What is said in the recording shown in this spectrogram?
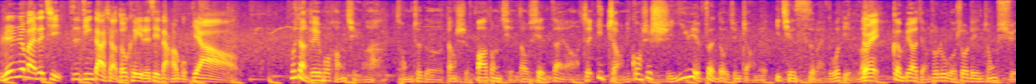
人人买得起，资金大小都可以的这档好股票。我讲这一波行情啊，从这个当时发动前到现在啊，这一涨，你光是十一月份都已经涨了一千四百多点了。对，更不要讲说，如果说连从选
